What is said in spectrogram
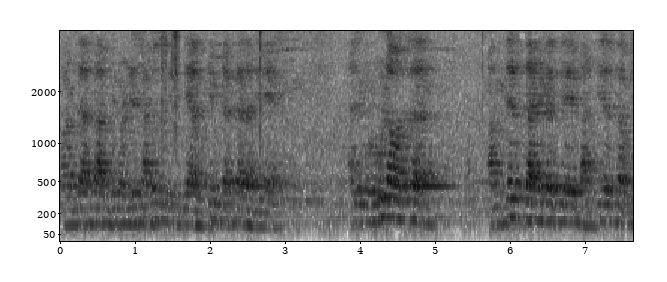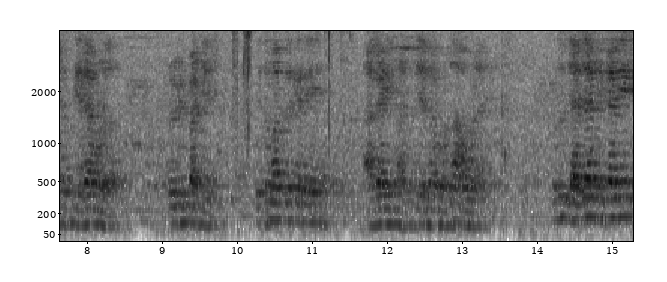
मला वाटतं आता आमची मंडळी सांगत होती ते ती अंतिम टप्प्यात झालेली आहे. आणि मुरगुडला मात्र आमचेच कार्यकर्ते भारतीय जनता पक्षात गेल्यामुळं प्रवीण पाटील तिथं मात्र काही आघाडी भारतीय जनता होणं आवड आहे. परंतु ज्या ज्या ठिकाणी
